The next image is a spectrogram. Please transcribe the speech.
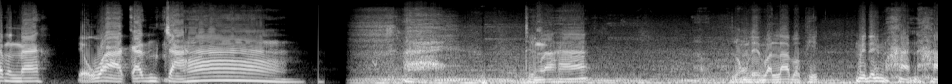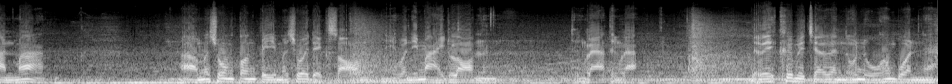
บนึงนะ เดี๋ยวว่ากันจ้า ถึงแล้วฮะ โรงเรียนวัดลาดบพิษไม่ได้มานานมากาเมื่อช่วงต้นปีมาช่วยเด็กซ้อมนี่วันนี้มาอีกรอบหนึ่งถึงแล้วถึงแล้วเดี๋ยวได้ขึ้นไปเจอกันหนูๆข้างบนนะ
